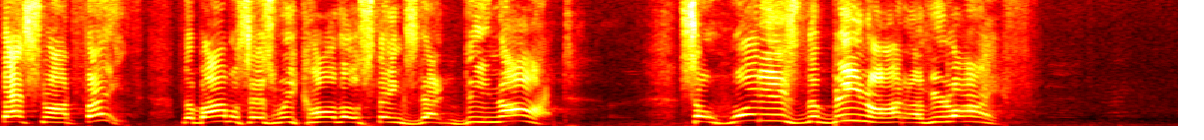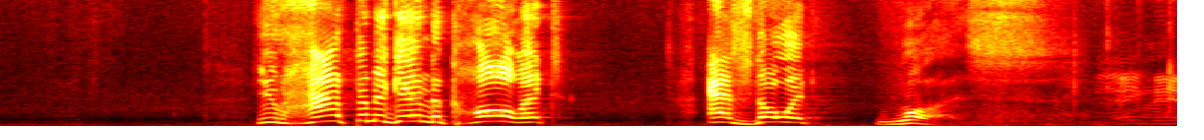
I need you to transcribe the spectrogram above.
That's not faith. The Bible says we call those things that be not. So, what is the be not of your life? You have to begin to call it as though it was. Amen.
